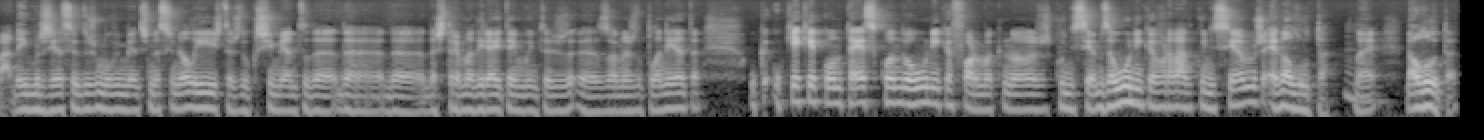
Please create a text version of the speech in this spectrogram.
pá, da emergência dos movimentos nacionalistas, do crescimento da, da, da, da extrema-direita em muitas eh, zonas do planeta, o que, o que é que acontece quando a única forma que nós conhecemos, a única verdade que conhecemos é da luta, não é? Da luta.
